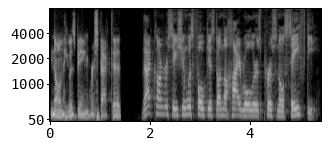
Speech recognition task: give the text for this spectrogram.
known he was being respected. That conversation was focused on the high roller's personal safety.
